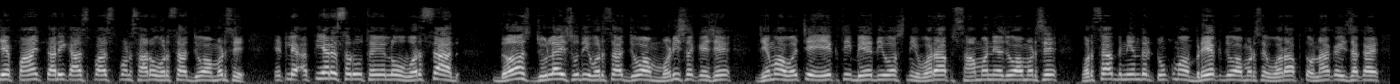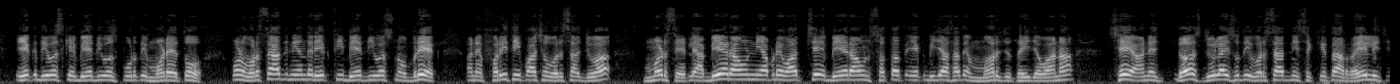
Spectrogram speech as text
કે પાંચ તારીખ આસપાસ પણ સારો વરસાદ જોવા મળશે. એટલે અત્યારે શરૂ થયેલો વરસાદ દસ જુલાઈ સુધી વરસાદ જોવા મળી શકે છે, જેમાં વચ્ચે એકથી બે દિવસની વરાપ સામાન્ય જોવા મળશે. વરસાદની અંદર ટૂંકમાં બ્રેક જોવા મળશે, વરાપ તો ના કહી શકાય. એક દિવસ કે બે દિવસ પૂરતી મળે તો. પણ વરસાદની અંદર એકથી બે દિવસનો બ્રેક અને ફરીથી પાછો વરસાદ જોવા મળશે. એટલે આ બે રાઉન્ડની આપણે વાત છે. બે રાઉન્ડ સતત એકબીજા સાથે મર્જ થઈ જવાના છે અને દસ જુલાઈ સુધી વરસાદની શક્યતા રહેલી છે.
